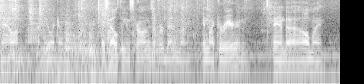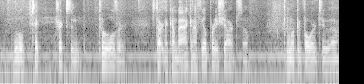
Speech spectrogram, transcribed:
And now I'm, uh, I feel like I'm as healthy and strong as I've ever been in my in my career, and and uh, all my little tick tricks and tools are starting to come back, and I feel pretty sharp. So I'm looking forward to uh,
